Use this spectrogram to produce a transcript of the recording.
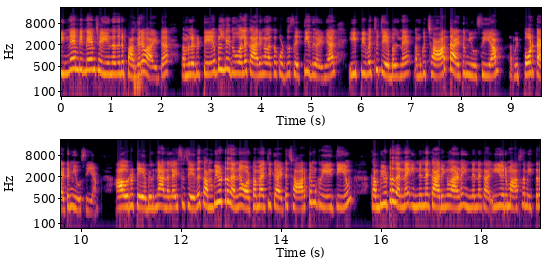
പിന്നെയും പിന്നെയും ചെയ്യുന്നതിന് പകരമായിട്ട് നമ്മളൊരു ടേബിളിന് ഇതുപോലെ കാര്യങ്ങളൊക്കെ കൊടുത്ത് സെറ്റ് ചെയ്ത് കഴിഞ്ഞാൽ ഈ പിവറ്റ് ടേബിളിനെ നമുക്ക് ചാർട്ടായിട്ടും യൂസ് ചെയ്യാം റിപ്പോർട്ടായിട്ടും യൂസ് ചെയ്യാം. ആ ഒരു ടേബിളിനെ അനലൈസ് ചെയ്ത് കമ്പ്യൂട്ടർ തന്നെ ഓട്ടോമാറ്റിക് ആയിട്ട് ചാർട്ടും ക്രിയേറ്റ് ചെയ്യും. കമ്പ്യൂട്ടർ തന്നെ ഇന്നിന്ന കാര്യങ്ങളാണ് ഇന്നിന്ന ഈ ഒരു മാസം ഇത്ര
